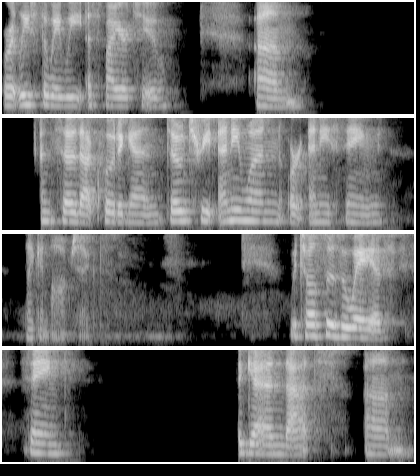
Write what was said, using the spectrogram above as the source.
or at least the way we aspire to. Um, and so that quote again don't treat anyone or anything like an object, which also is a way of saying, again, that um,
